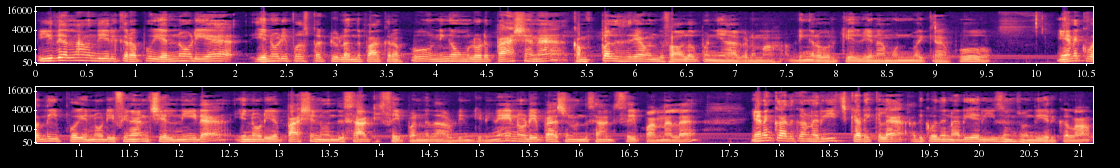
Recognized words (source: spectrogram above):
இதெல்லாம் வந்து இருக்கிறப்போ என்னுடைய என்னுடைய பெர்ஸ்பெக்டிவ்லேருந்து பார்க்குறப்போ நீங்கள் உங்களோட பேஷனை கம்பல்சரியாக வந்து ஃபாலோ பண்ணி ஆகணுமா? அப்படிங்கிற ஒரு கேள்வியை நான் முன்வைக்கிறப்போ எனக்கு வந்து இப்போ என்னுடைய ஃபினான்ஷியல் நீடை என்னுடைய பேஷன் வந்து சாட்டிஸ்ஃபை பண்ணுதா அப்படின்னு கேட்டிங்கன்னா என்னுடைய பேஷன் வந்து சாட்டிஸ்ஃபை பண்ணலை. எனக்கு அதுக்கான ரீச் கிடைக்கல. அதுக்கு வந்து நிறைய ரீசன்ஸ் வந்து இருக்கலாம்.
